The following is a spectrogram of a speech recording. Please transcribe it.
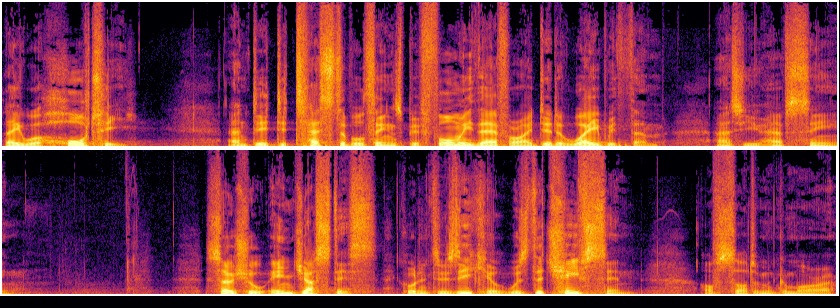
They were haughty and did detestable things before me, therefore I did away with them, as you have seen. Social injustice, according to Ezekiel, was the chief sin of Sodom and Gomorrah.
